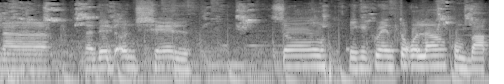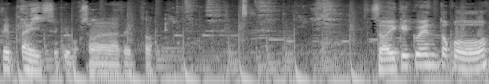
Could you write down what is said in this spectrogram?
na na dead on shell. So, ikikwento ko lang kung bakit ay sige buksan na natin to. So, ikikwento ko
